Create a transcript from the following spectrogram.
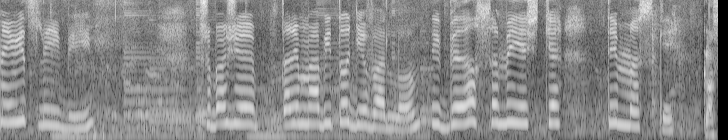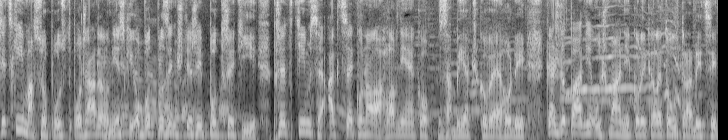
nejvíc líbí, třeba, že tady má být to divadlo. Líbila se mi ještě ty masky. Klasický masopust pořádal městský obvod Plzeň 4 po třetí. Předtím se akce konala hlavně jako zabíjačkové hody. Každopádně už má několika letou tradici.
